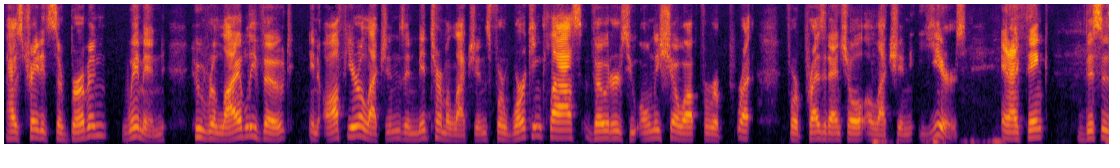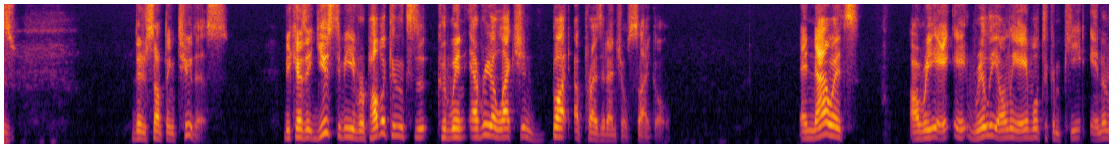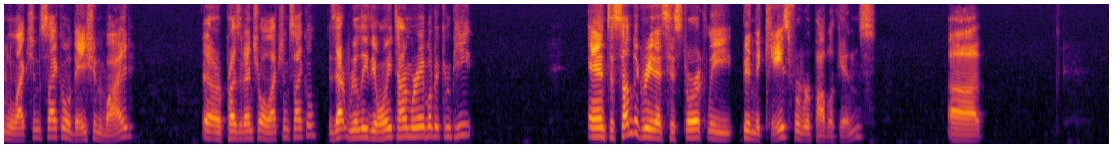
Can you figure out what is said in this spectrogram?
has traded suburban women who reliably vote in off-year elections and midterm elections for working class voters who only show up for a pre- for presidential election years? And I think this is there's something to this because it used to be Republicans could win every election but a presidential cycle. And now it's are we really only able to compete in an election cycle nationwide or presidential election cycle? Is that really the only time we're able to compete? And to some degree, that's historically been the case for Republicans. Uh,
